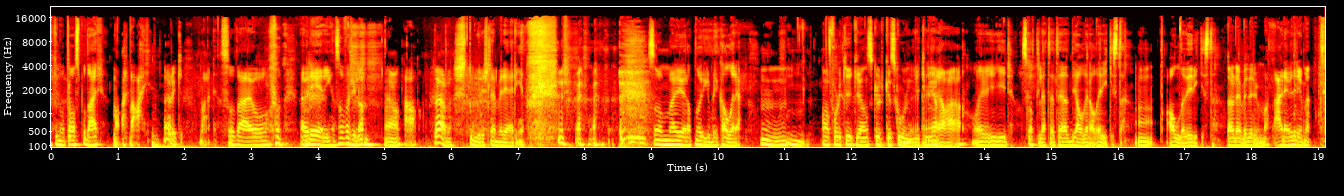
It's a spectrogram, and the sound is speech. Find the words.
ikke noe å ta oss på der. Nei. Nei. Det er det ikke. nei. Så det er jo, det er jo regjeringen som får skylda. Ja, Ja. det er det. Store, slemme regjeringen. som gjør at Norge blir kaldere. Og folk ikke skulker skolen like mye. Ja, ja. Og gir skattelette til de aller, aller rikeste. Mm. Alle de rikeste. Det er det vi driver med. Det er det vi driver med.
